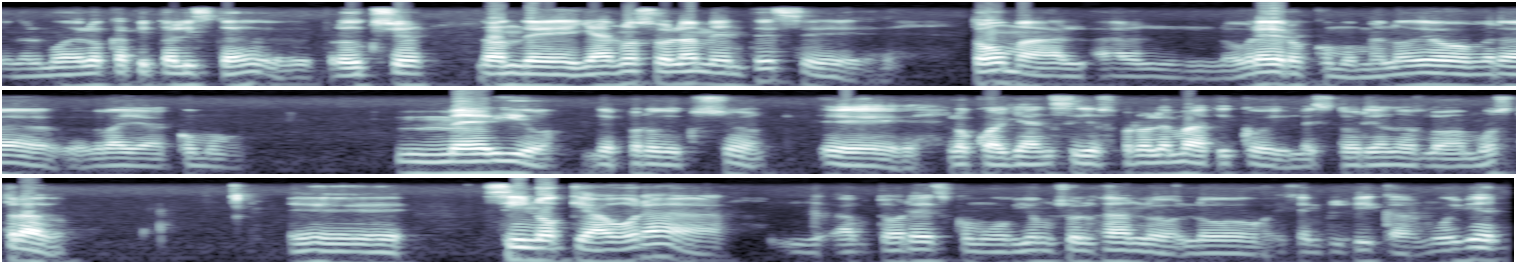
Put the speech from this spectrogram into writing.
en, el modelo capitalista de producción, donde ya no solamente se toma al, obrero como mano de obra, vaya, como medio de producción, eh, lo cual ya en sí es problemático y la historia nos lo ha mostrado, eh, sino que ahora autores como Byung-Chul lo, lo, ejemplifican muy bien,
